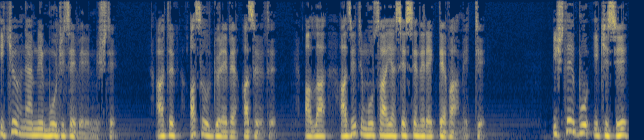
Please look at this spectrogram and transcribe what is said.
iki önemli mucize verilmişti. Artık asıl göreve hazırdı. Allah Hz. Musa'ya seslenerek devam etti. İşte bu ikisi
